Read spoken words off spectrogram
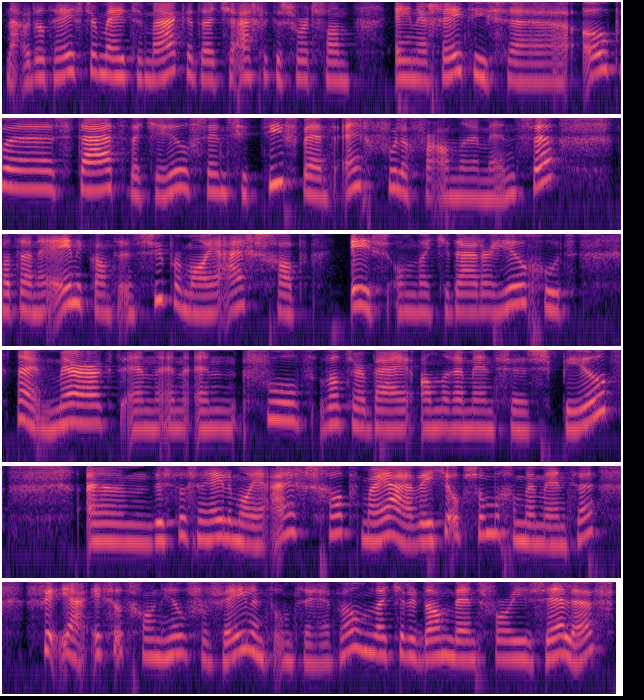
Nou, dat heeft ermee te maken dat je eigenlijk een soort van energetisch open staat. Dat je heel sensitief bent en gevoelig voor andere mensen. Wat aan de ene kant een super mooie eigenschap is, omdat je daardoor heel goed nou, merkt en, en, en voelt wat er bij andere mensen speelt. Um, dus dat is een hele mooie eigenschap. Maar ja, weet je, op sommige momenten ja, is dat gewoon heel vervelend om te hebben, omdat je er dan bent voor jezelf.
